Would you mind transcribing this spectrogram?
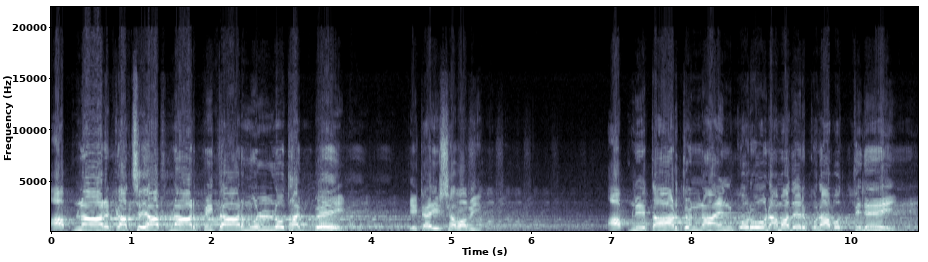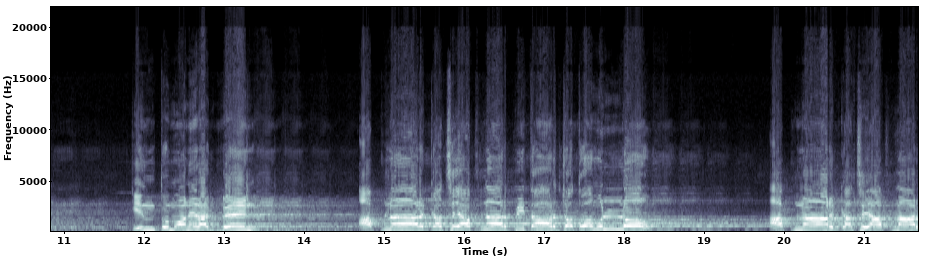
আপনার কাছে আপনার পিতার মূল্য থাকবে। এটাই স্বাভাবিক। আপনি তার জন্য আইন করুন, আমাদের কোনো আপত্তি নেই। কিন্তু মনে রাখবেন, আপনার কাছে আপনার পিতার যত মূল্য, আপনার কাছে আপনার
